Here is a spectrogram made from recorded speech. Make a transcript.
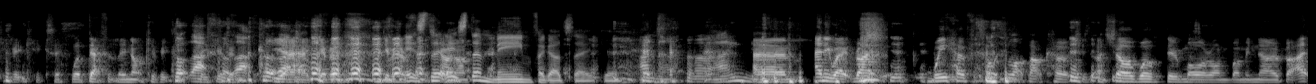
give it Giggsy. Well, definitely not give it. Cut Giggsy, that, give cut him- that, cut yeah, that. give him. Give him It's the it's going the meme for God's sake. Yeah. I know, I know. Um, anyway, right. We have talked a lot about coaches. I'm sure we'll do more on when we know. But I,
